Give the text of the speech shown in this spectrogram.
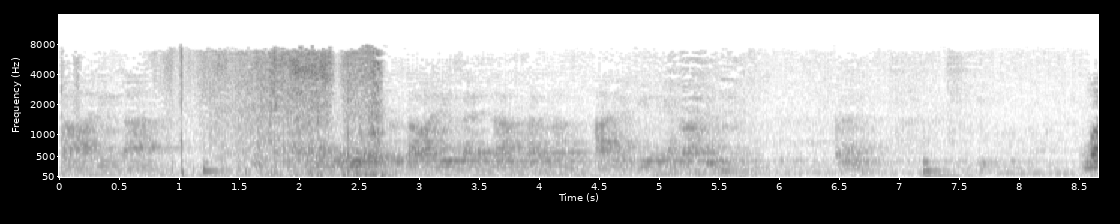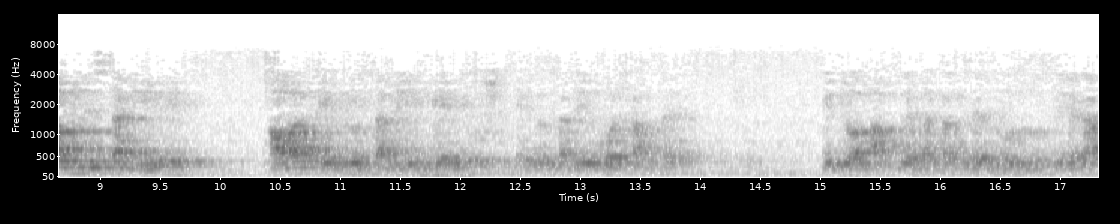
سواری کا سواری کا انتظام کرنا، آگے پینے کا وہ مستقبل اور ابن السبیل کے ابن السبیل وہ شخص ہے کہ جو اپنے وطن سے دور دوسری جگہ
